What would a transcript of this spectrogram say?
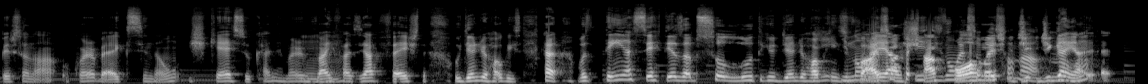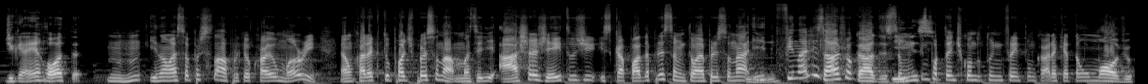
pressionar o quarterback, senão esquece, o Kyler Murray uhum. vai fazer a festa. O DeAndre Hopkins, cara, você tem a certeza absoluta que o DeAndre Hopkins e, e vai é achar formas de, de, ganhar, uhum. de ganhar rota. Uhum, e não é só pressionar, porque o Kyle Murray é um cara que tu pode pressionar, mas ele acha jeitos de escapar da pressão. Então é pressionar uhum. e finalizar as jogadas. Isso, Isso, é muito importante quando tu enfrenta um cara que é tão móvel.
